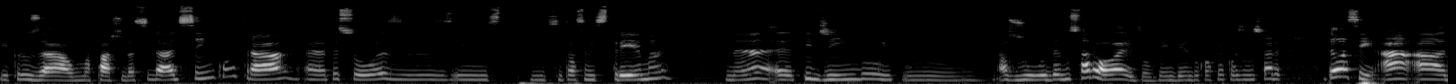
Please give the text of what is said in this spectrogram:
e cruzar uma parte da cidade sem encontrar é, pessoas em, em, situação extrema, né? É, pedindo ajuda nos faróis ou vendendo qualquer coisa nos faróis. Então, assim, a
